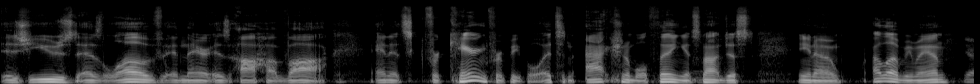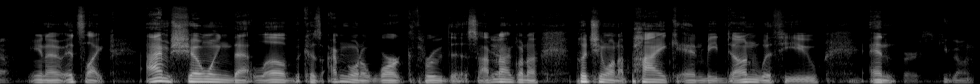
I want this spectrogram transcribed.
is used as love in there is ahava, and it's for caring for people. It's an actionable thing. It's not just, you know, I love you, man. Yeah. You know, it's like I'm showing that love because I'm going to work through this. I'm not going to put you on a pike and be done with you. And First, keep going.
